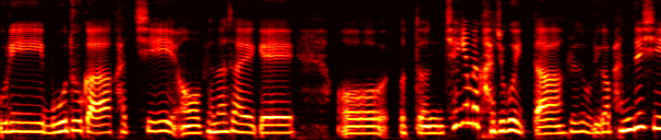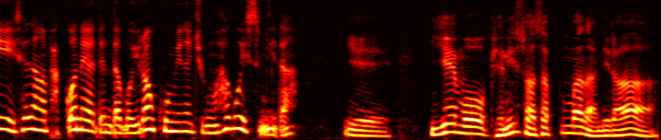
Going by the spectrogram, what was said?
우리 모두가 같이 어 변호사에게 어 어떤 책임을 가지고 있다. 그래서 우리가 반드시 세상을 바꿔내야 된다. 뭐 이런 고민을 지금 하고 있습니다. 예. 이게 뭐 변희수 하사뿐만 아니라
